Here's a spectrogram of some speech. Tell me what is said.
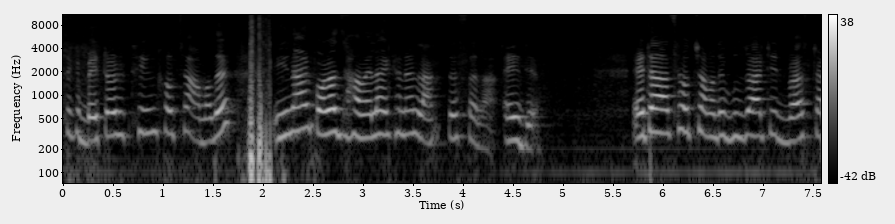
থেকে বেটার থিং হচ্ছে আমাদের ইনার পরার ঝামেলা এখানে লাগতেছে না। এই যে, এটা আছে হচ্ছে আমাদের গুজরাটি ড্রেসটা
